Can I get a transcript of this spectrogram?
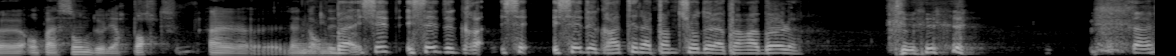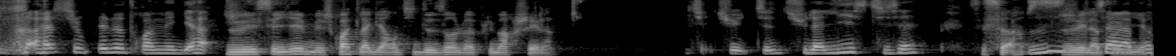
Euh, en passant de l'AirPort à la Nordnet. Bah, essaie, de de gratter la peinture de la parabole. T'arriveras à choper 2-3 mégas. Je vais essayer, mais je crois que la garantie 2 ans, elle va plus marcher là. Tu, tu, tu, la lises, tu sais. C'est ça. je vais la polir.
